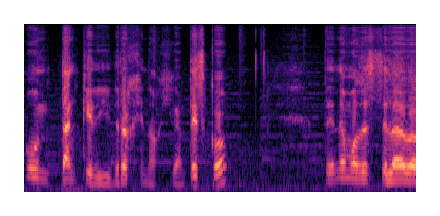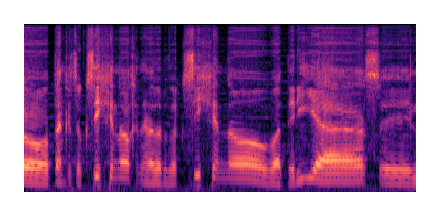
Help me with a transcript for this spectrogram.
un tanque de hidrógeno gigantesco. Tenemos de este lado tanques de oxígeno, generador de oxígeno, baterías, eh,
